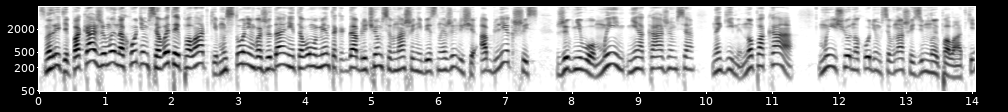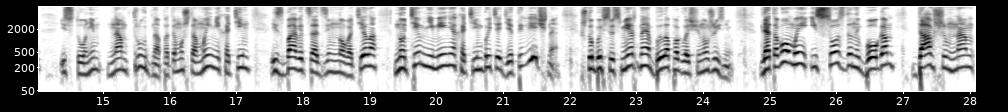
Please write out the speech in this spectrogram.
Смотрите, пока же мы находимся в этой палатке, мы стонем в ожидании того момента, когда облечемся в наше небесное жилище. Облегшись же в него, мы не окажемся нагими. Но пока мы еще находимся в нашей земной палатке и стонем, нам трудно, потому что мы не хотим избавиться от земного тела, но тем не менее хотим быть одеты в вечное, чтобы все смертное было поглощено жизнью. Для того мы и созданы Богом, давшим нам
